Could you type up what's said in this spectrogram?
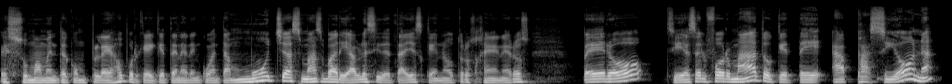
es sumamente complejo porque hay que tener en cuenta muchas más variables y detalles que en otros géneros, pero si es el formato que te apasiona,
